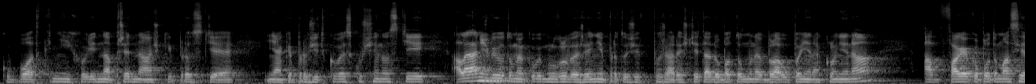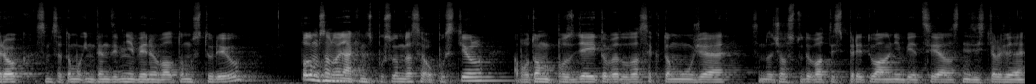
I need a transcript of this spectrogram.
kupovat knihy, chodit na přednášky prostě, nějaké prožitkové zkušenosti, ale aniž bych o tom jakoby mluvil veřejně, protože pořád ještě ta doba tomu nebyla úplně nakloněná. A fakt jako potom asi rok jsem se tomu intenzivně věnoval tomu studiu. Potom jsem to nějakým způsobem zase opustil a potom později to vedlo zase k tomu, že jsem začal studovat ty spirituální věci a vlastně zjistil, že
